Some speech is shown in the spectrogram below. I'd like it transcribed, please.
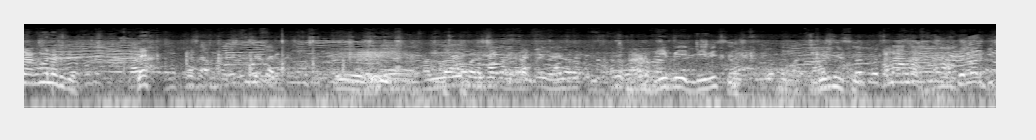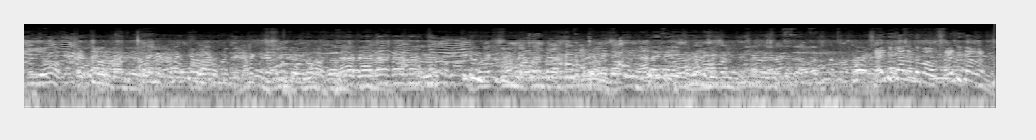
లేకమని అడిగి. సైడ్కి వెళ్ళండి బాబు సైడ్కి వెళ్ళండి.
